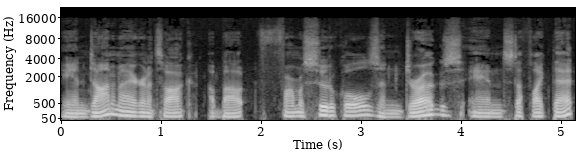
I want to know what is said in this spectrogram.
And Don and I are going to talk about pharmaceuticals and drugs and stuff like that.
